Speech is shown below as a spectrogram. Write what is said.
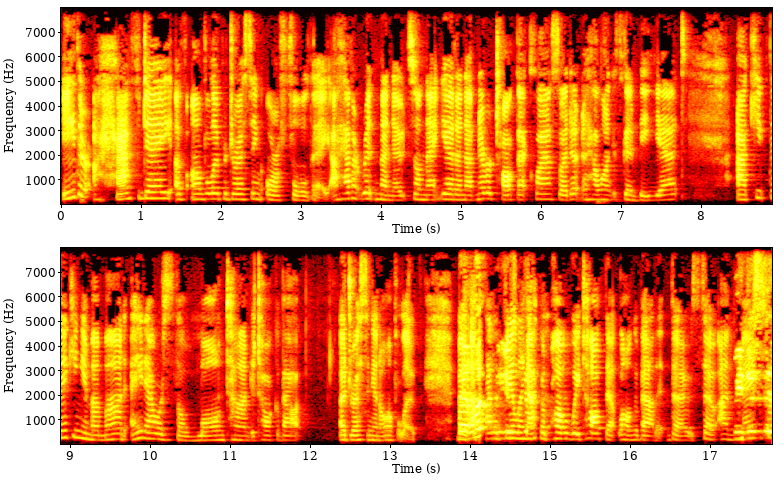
either a half day of envelope addressing or a full day. I haven't written my notes on that yet, and I've never taught that class, so I don't know how long it's going to be yet. I keep thinking in my mind, eight hours is a long time to talk about addressing an envelope. But, But I have a feeling I could probably talk that long about it, though. So I we may just did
